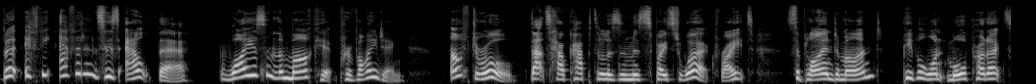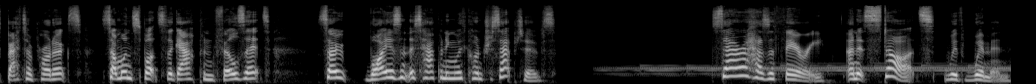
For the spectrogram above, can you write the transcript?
But if the evidence is out there, why isn't the market providing? After all, that's how capitalism is supposed to work, right? Supply and demand. People want more products, better products. Someone spots the gap and fills it. So, why isn't this happening with contraceptives? Sarah has a theory, and it starts with women.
